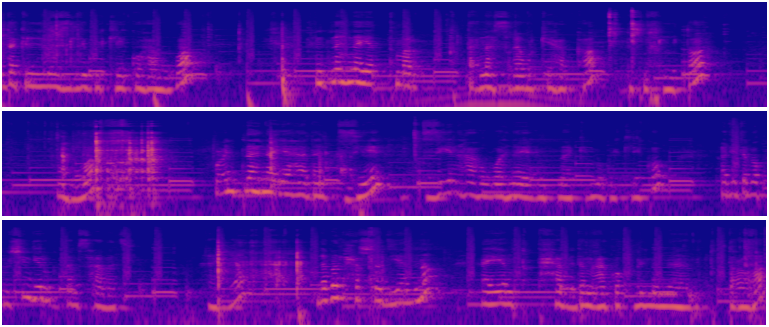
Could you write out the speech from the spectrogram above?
وداك اللوز اللي قلت لكم ها هو. عندنا هنايا التمر قطعناه صغيور كي هكا. باش نخلطوه. ها هو وعندنا هنايا هذا التزيين. التزيين ها هو هنايا عندنا كما قلت لكم. غادي دابا كلشي نديرو قدام صحاباتي. ها هي دابا الحرشه ديالنا. ها هي نقطعها بعدا معاكم قبل ما نقطعوها.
